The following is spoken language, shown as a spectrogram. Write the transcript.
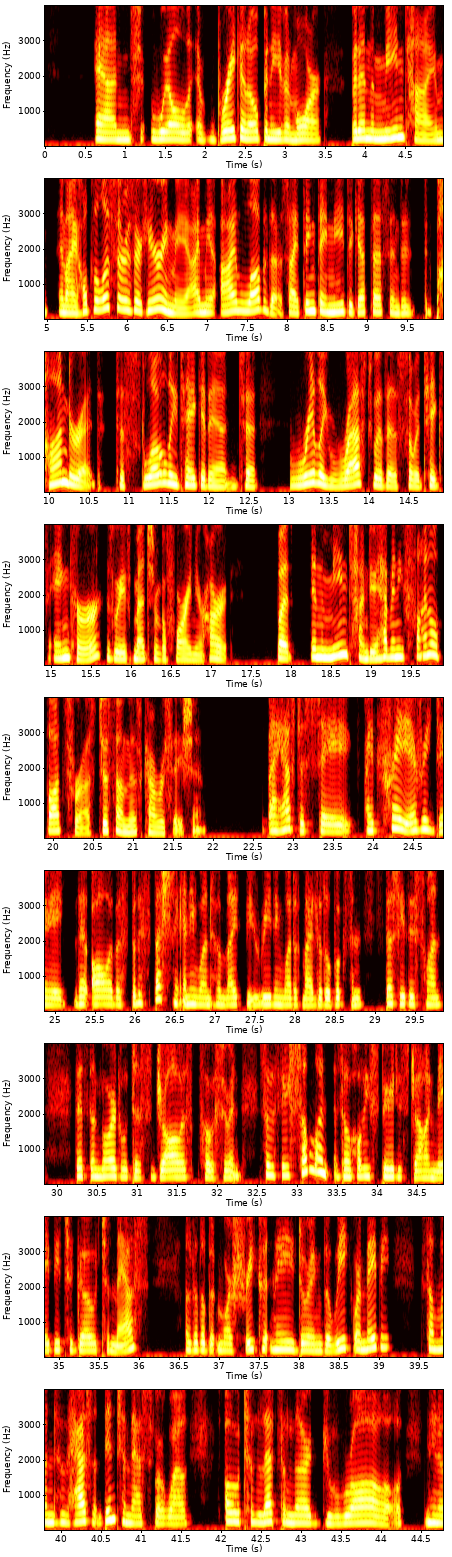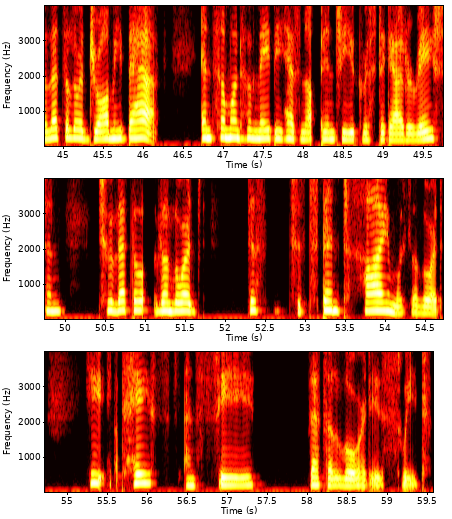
and we'll uh, break it open even more. But in the meantime, and I hope the listeners are hearing me, I mean, I love this. I think they need to get this and to, to ponder it, to slowly take it in, to really rest with this so it takes anchor, as we've mentioned before, in your heart. But in the meantime, do you have any final thoughts for us just on this conversation? I have to say, I pray every day that all of us, but especially anyone who might be reading one of my little books, and especially this one, that the Lord will just draw us closer. And so, if there's someone the Holy Spirit is drawing, maybe to go to Mass a little bit more frequently during the week, or maybe someone who hasn't been to Mass for a while, oh, to let the Lord draw, you know, let the Lord draw me back. And someone who maybe has not been to Eucharistic adoration, to let the, the Lord just to spend time with the Lord. He taste and see that the Lord is sweet.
